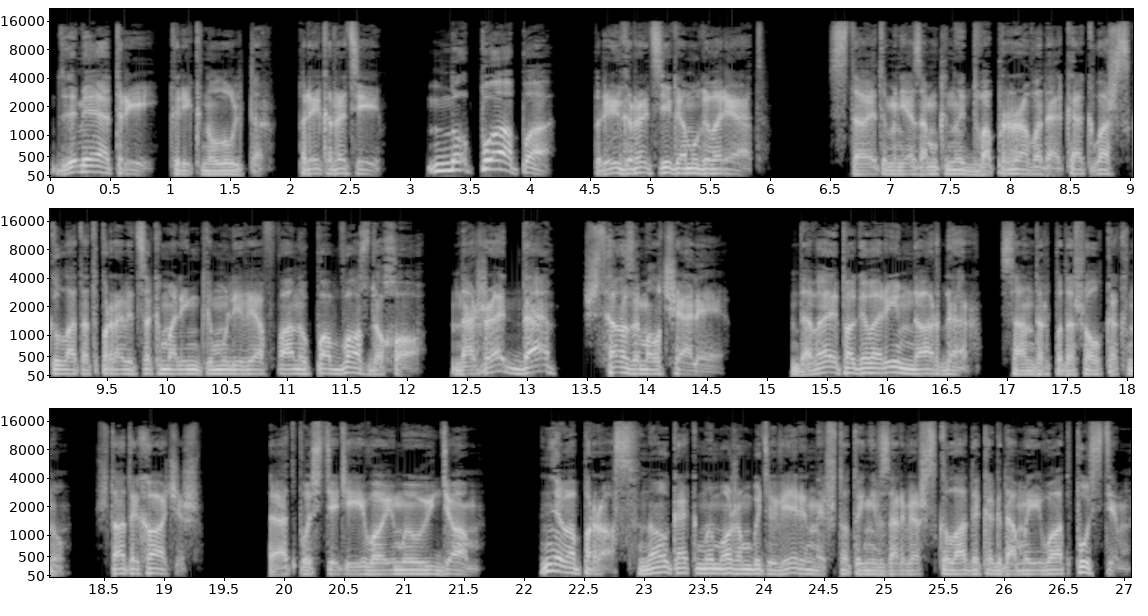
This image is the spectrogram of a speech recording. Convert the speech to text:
«Дмитрий!» — крикнул Ультер. «Прекрати!» «Но папа!» «Прекрати, кому говорят!» «Стоит мне замкнуть два провода, как ваш склад отправится к маленькому Левиафану по воздуху! Нажать, да? Что замолчали?» «Давай поговорим, Нордер!» Сандер подошел к окну. «Что ты хочешь?» «Отпустите его, и мы уйдем!» «Не вопрос, но как мы можем быть уверены, что ты не взорвешь склады, когда мы его отпустим?»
